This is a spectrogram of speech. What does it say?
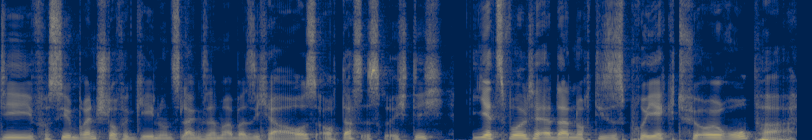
Die fossilen Brennstoffe gehen uns langsam aber sicher aus. Auch das ist richtig. Jetzt wollte er dann noch dieses Projekt für Europa.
